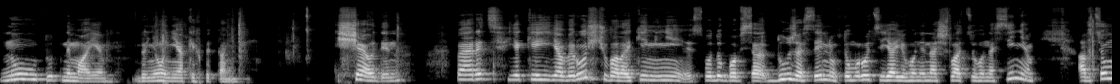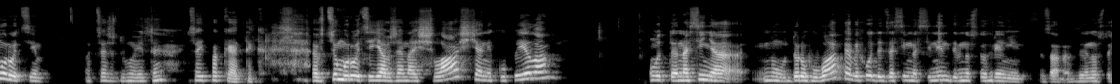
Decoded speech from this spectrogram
Ну, тут немає до нього ніяких питань. Ще один перець, який я вирощувала, який мені сподобався дуже сильно. В тому році я його не знайшла цього насіння. А в цьому році, оце ж думаю, де цей пакетик. В цьому році я вже знайшла, ще не купила. От насіння ну, дорогувате, виходить за 7 насінин 90 гривень зараз, 90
